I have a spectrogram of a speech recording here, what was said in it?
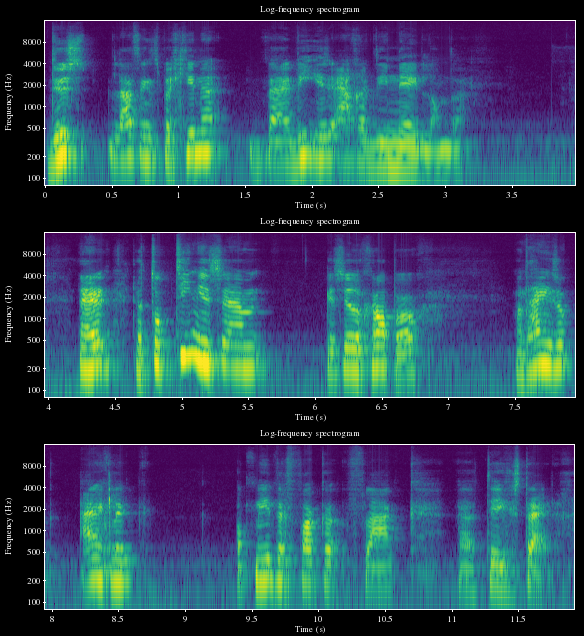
Dus laten we eens beginnen bij wie is eigenlijk die Nederlander? Nou, de top 10 is um, is heel grappig. Want hij is ook eigenlijk op meerdere vakken vaak uh, tegenstrijdig.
